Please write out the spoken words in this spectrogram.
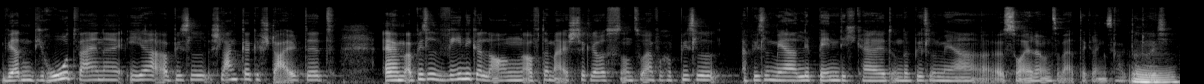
werden die Rotweine eher ein bisschen schlanker gestaltet, ähm, ein bisschen weniger lang auf der Maische gelassen und so einfach ein bisschen, ein bisschen mehr Lebendigkeit und ein bisschen mehr äh, Säure und so weiter kriegen sie halt dadurch. Mhm.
